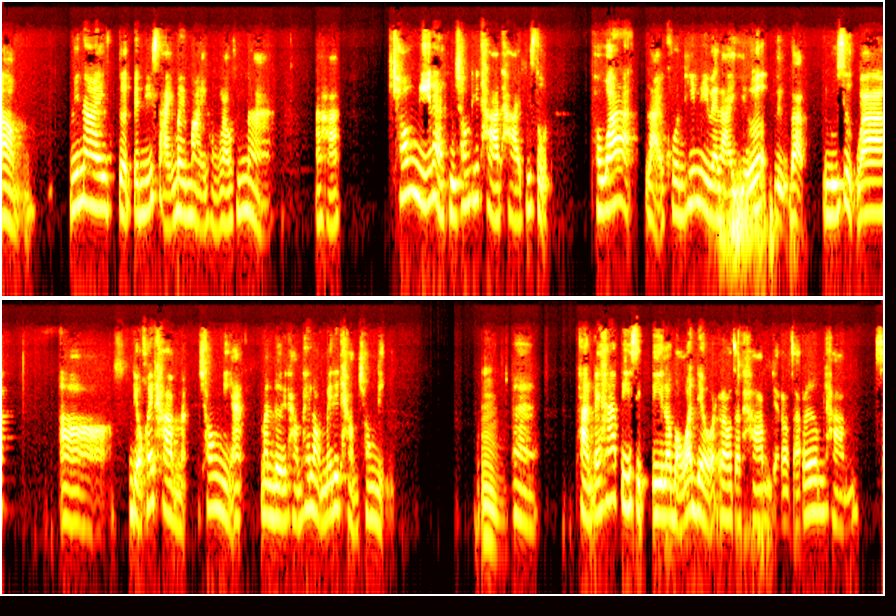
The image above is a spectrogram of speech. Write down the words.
อ่ำวินัยเกิดเป็นนิสัยใหม่ ๆ ของเราขึ้นมานะคะช่องนี้แหละคือช่องที่ท้าทายที่สุด เพราะว่าหลายคนที่มีเวลาเยอะหรือแบบรู้สึกว่าอ่าเดี๋ยวค่อยทำอะช่องเนี้ย มันเลยทำให้เราไม่ได้ทำช่องนี้ อืมอ่า ผ่านไปห้าปีสิบปีเราบอกว่าเดี๋ยวเราจะทำเดี๋ยวเราจะเริ่มทำส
